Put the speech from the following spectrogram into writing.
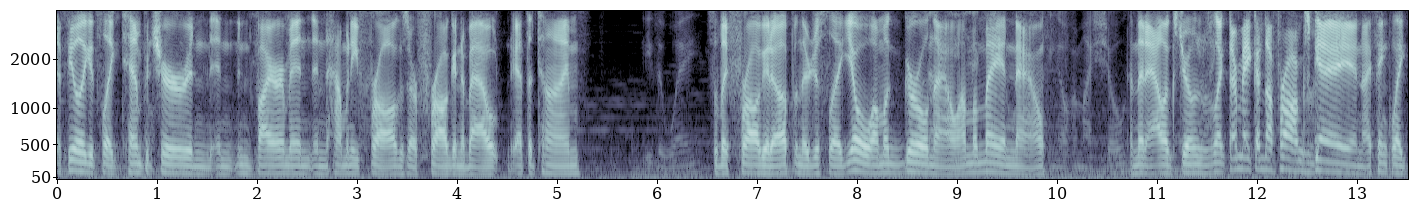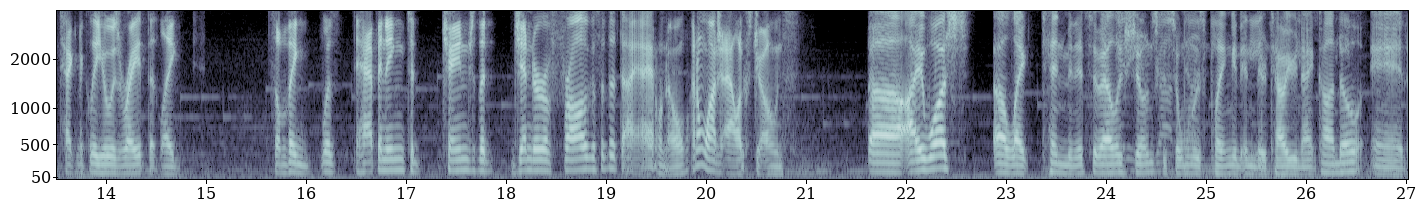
I feel like it's like temperature and, and environment and how many frogs are frogging about at the time. So they frog it up and they're just like, "Yo, I'm a girl now. I'm a man now." looking over my shoulder. And then Alex Jones was like, "They're making the frogs gay," and I think like technically he was right that like something was happening to change the gender of frogs at the time. I don't know. I don't watch Alex Jones. Uh, I watched uh, like 10 minutes of Alex Jones because someone was playing it in their Tower Unite condo, and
